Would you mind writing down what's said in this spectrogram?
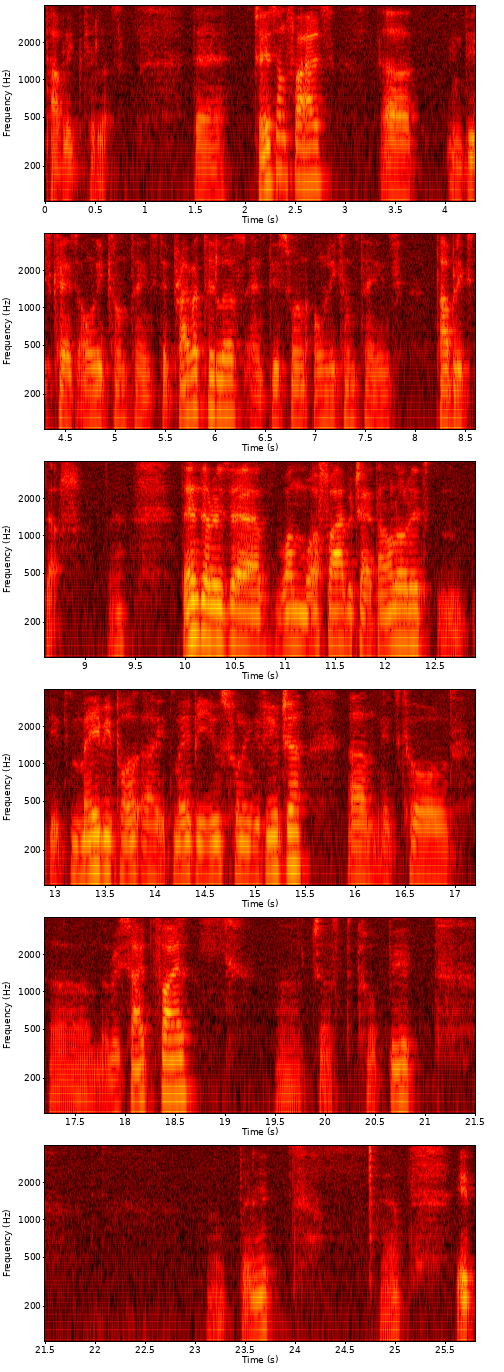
public tiddlers. The JSON files uh, in this case only contains the private tiddlers and this one only contains public stuff. Then there is uh, one more file which I downloaded. It may be uh, it may be useful in the future. Um, it's called um, the receipt file. Uh, just copy it, open it. Yeah. It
